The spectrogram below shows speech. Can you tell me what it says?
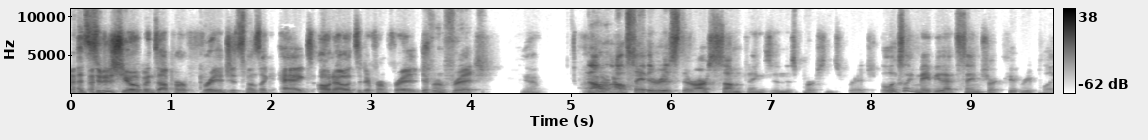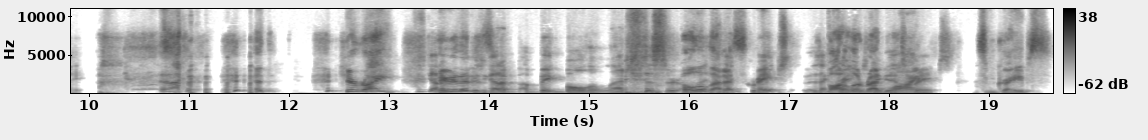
as soon as she opens up her fridge, it smells like eggs. Oh no, it's a different fridge. Different fridge. Yeah. And I'll, I'll say there is there are some things in this person's fridge. It looks like maybe that same charcuterie plate. You're right. Maybe a, that is. got a, a, big bowl of lettuce or bowl oh, of lettuce, grapes, bottle grapes? of red maybe wine. Grapes some grapes.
